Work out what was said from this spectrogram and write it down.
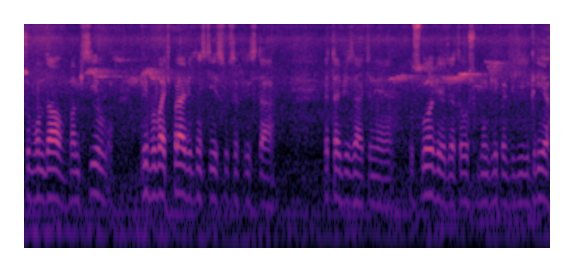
чтобы Он дал вам силу пребывать в праведности Иисуса Христа. Это обязательное условие для того, чтобы могли победить грех,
